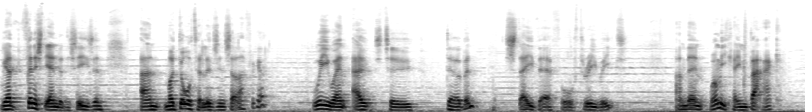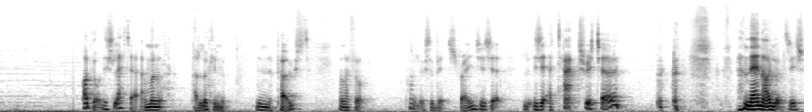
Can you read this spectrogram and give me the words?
We had finished the end of the season, and my daughter lives in South Africa. We went out to Durban, stayed there for three weeks, and then when we came back, I got this letter, and when I look in the in the post, and I thought, that looks a bit strange. Is it is it a tax return? and then I looked at it,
